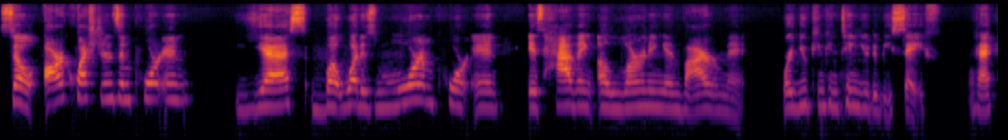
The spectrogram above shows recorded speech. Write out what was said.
So, are questions important? Yes. But what is more important is having a learning environment where you can continue to be safe. Okay.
